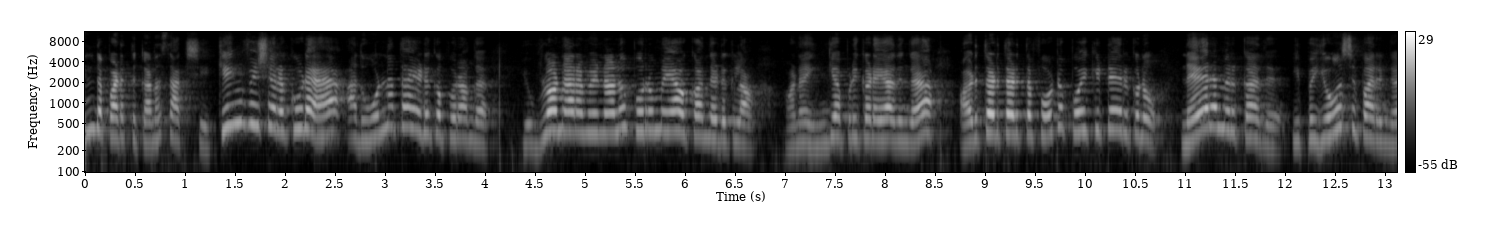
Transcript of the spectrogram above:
இந்த படத்துக்கான சாட்சி. கிங்ஃபிஷரை கூட அது ஒன்றை தான் எடுக்க போகிறாங்க எவ்வளோ நேரம் வேணாலும் பொறுமையாக உட்காந்து எடுக்கலாம். ஆனால் இங்கே அப்படி கிடையாதுங்க. அடுத்தடுத்தடுத்த ஃபோட்டோ போய்க்கிட்டே இருக்கணும். நேரம் இருக்காது. இப்போ யோசிச்சு பாருங்க.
